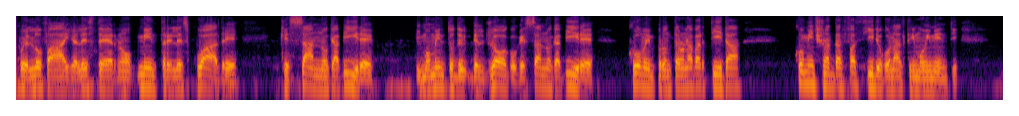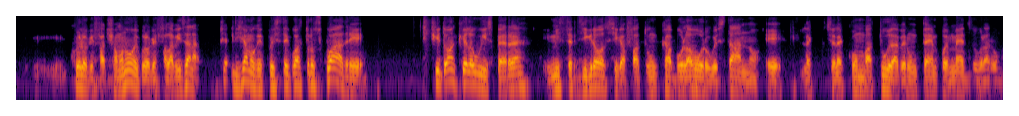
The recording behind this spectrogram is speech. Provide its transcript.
quello fai all'esterno, mentre le squadre che sanno capire il momento de, del gioco, che sanno capire come improntare una partita, cominciano a dar fastidio con altri movimenti. Quello che facciamo noi, quello che fa la Pisana, cioè, diciamo che queste quattro squadre, cito anche la Whisper, eh? il mister Zigrossi che ha fatto un capolavoro quest'anno e se l'è combattuta per un tempo e mezzo con la Roma.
